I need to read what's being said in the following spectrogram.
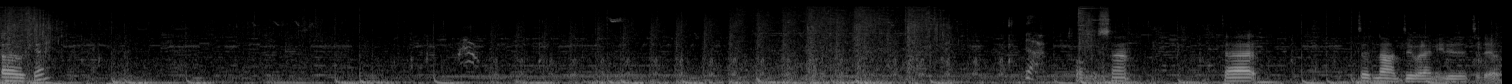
Okay. Twelve percent. That did not do what I needed it to do.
